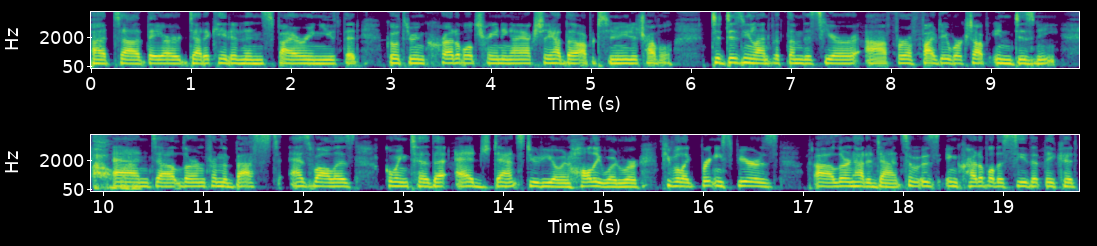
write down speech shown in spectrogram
But uh, they are dedicated and inspiring youth that go through incredible training. I actually had the opportunity to travel to Disneyland with them this year uh, for a five day workshop in Disney and uh, learn from the best, as well as going to the Edge Dance Studio in Hollywood, where people like Britney Spears uh, learn how to dance. So it was incredible to see that they could.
